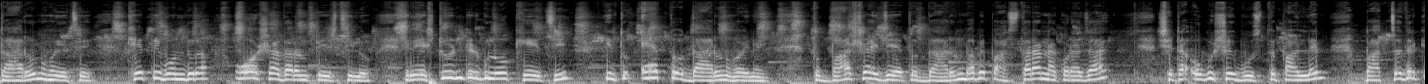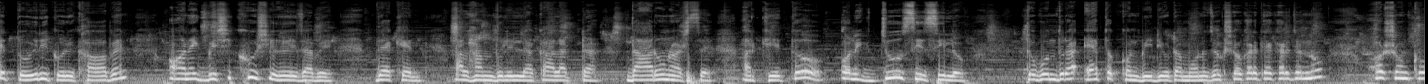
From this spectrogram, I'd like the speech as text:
দারুণ হয়েছে। খেতে বন্ধুরা, অসাধারণ টেস্ট ছিল। রেস্টুরেন্টেরগুলো খেয়েছি, কিন্তু এত দারুণ হয় নাই। তো বাসায় যে এত দারুণভাবে পাস্তা রান্না করা যায়, সেটা অবশ্যই বুঝতে পারলেন। বাচ্চাদেরকে তৈরি করে খাওয়াবেন, অনেক বেশি খুশি হয়ে যাবে। দেখেন, আলহামদুলিল্লাহ কালারটা দারুণ আসছে। আর খেতেও অনেক জুসি ছিল। তো বন্ধুরা, এতক্ষণ ভিডিওটা মনোযোগ সহকারে দেখার জন্য অসংখ্য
